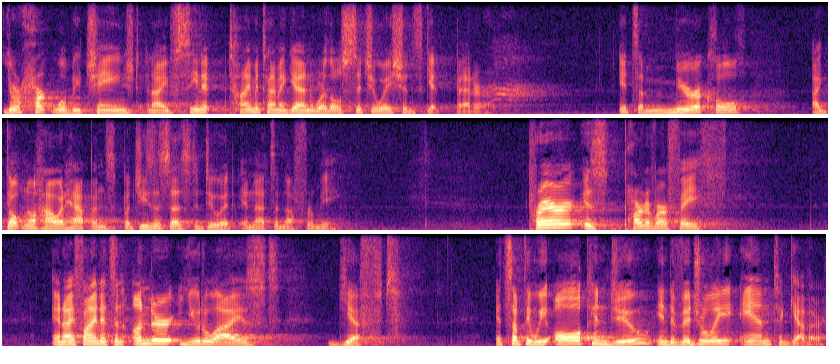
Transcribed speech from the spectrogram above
your heart will be changed. And I've seen it time and time again where those situations get better. It's a miracle. I don't know how it happens, but Jesus says to do it, and that's enough for me. Prayer is part of our faith. And I find it's an underutilized gift. It's something we all can do individually and together.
